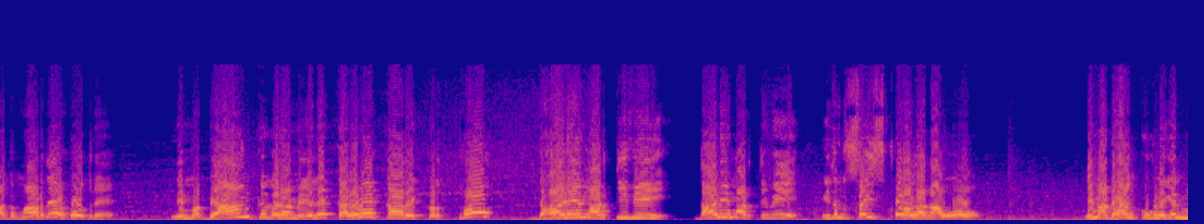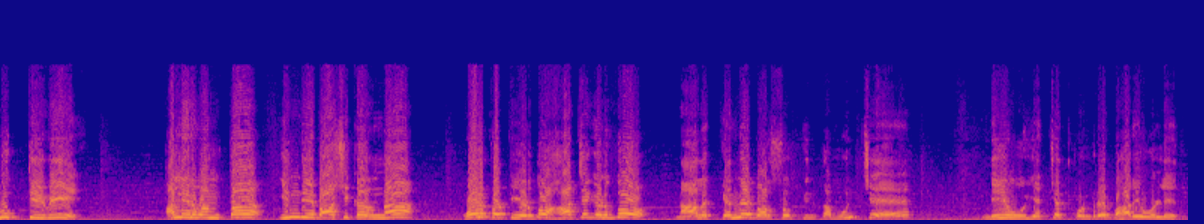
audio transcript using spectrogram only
ಅದು ಮಾಡದೆ ಹೋದ್ರೆ ನಿಮ್ಮ ಬ್ಯಾಂಕ್ಗಳ ಮೇಲೆ ಕರವೇ ಕಾರ್ಯಕರ್ತರು ದಾಳಿ ಮಾಡ್ತೀವಿ ದಾಳಿ ಮಾಡ್ತೀವಿ. ಇದನ್ನು ಸಹಿಸ್ಕೊಳ್ಳಲ್ಲ ನಾವು. ನಿಮ್ಮ ಬ್ಯಾಂಕುಗಳಿಗೆ ನುಗ್ತೀವಿ ಅಲ್ಲಿರುವಂತ ಹಿಂದಿ ಭಾಷಿಕರನ್ನ ಒಳಪಟ್ಟಿ ಹಿಡಿದು ಆಚೆಗೆಳೆದು ನಾಲ್ಕೆನ್ನೆ ಬಾರಿಸೋಕ್ಕಿಂತ ಮುಂಚೆ ನೀವು ಎಚ್ಚೆತ್ಕೊಂಡ್ರೆ ಭಾರಿ ಒಳ್ಳೆಯದು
